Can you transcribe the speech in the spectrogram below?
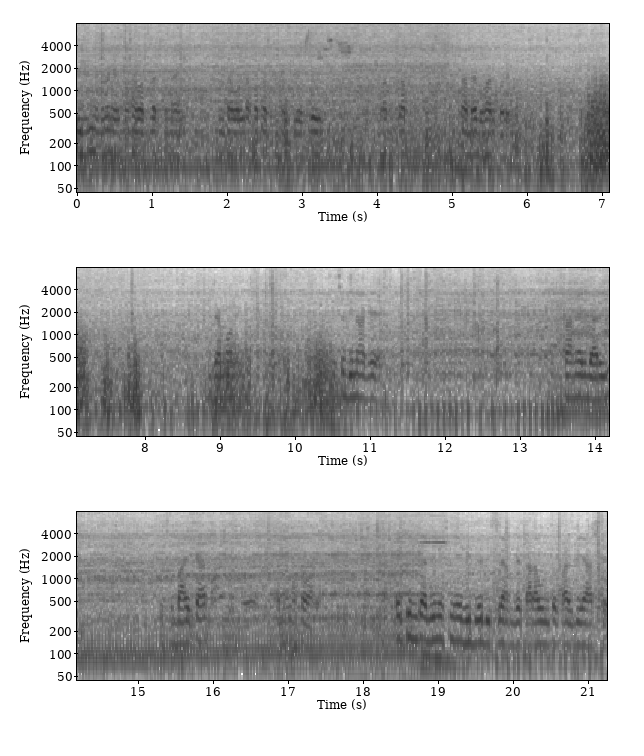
বিভিন্ন ধরনের কথাবার্তা শোনায় উল্টাপাল্টা কথা শোনায় কেউ কেউ হোয়াটসঅ্যাপটা ব্যবহার করে। যেমন কিছুদিন আগে প্রাণের গাড়ি, কিছু বাইকার এবং অটোওয়ালা এই তিনটা জিনিস নিয়ে ভিডিও দিছিলাম যে তারা উল্টো পাশ দিয়ে আসে।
